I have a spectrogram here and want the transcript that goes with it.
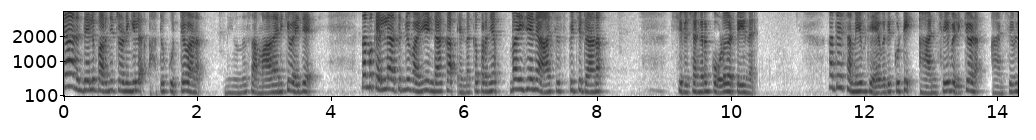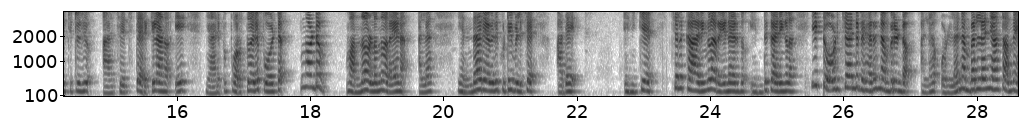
ഞാൻ എന്തേലും പറഞ്ഞിട്ടുണ്ടെങ്കിൽ അത് കുറ്റമാണ് നീ ഒന്ന് സമാധാനിക്ക് വൈജയ് നമുക്ക് എല്ലാത്തിനും വഴി ഉണ്ടാക്കാം എന്നൊക്കെ പറഞ്ഞ് വൈജയനെ ആശ്വസിപ്പിച്ചിട്ടാണ് ശിവശങ്കരൻ കോൾ കട്ട് ചെയ്യുന്നത് അതേസമയം രേവതിക്കുട്ടി ആൻസയെ വിളിക്കുകയാണ് ആൻസയെ വിളിച്ചിട്ടൊരു ആൻസയിച്ച് തിരക്കിലാണോ? ഏ ഞാനിപ്പോൾ പുറത്തു വരെ പോയിട്ട് ഇങ്ങോട്ട് വന്നോളെന്ന് പറയണ. അല്ല എന്താ രേവതിക്കുട്ടി വിളിച്ചേ? അതെ എനിക്ക് ചില കാര്യങ്ങൾ അറിയണമായിരുന്നു എന്ത് കാര്യങ്ങൾ ഈ ടോണിച്ചാന്റെ വേറെ നമ്പർ ഉണ്ടോ അല്ല ഉള്ള നമ്പറില്ല ഞാൻ തന്നേ.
